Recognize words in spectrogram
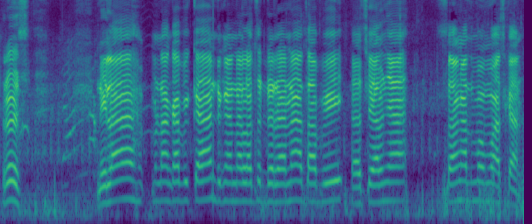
Terus inilah menangkap ikan dengan alat sederhana tapi hasilnya sangat memuaskan.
